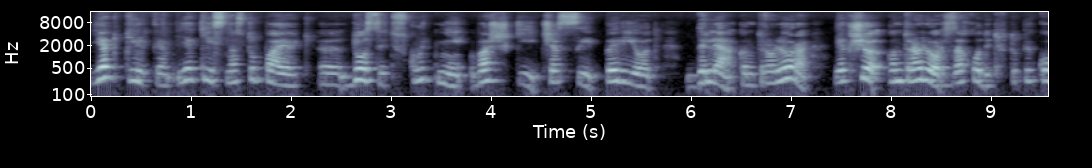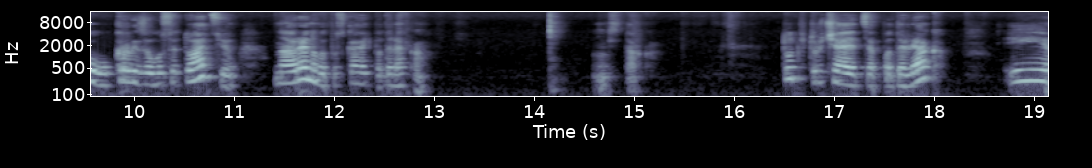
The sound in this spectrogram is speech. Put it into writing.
Як тільки якісь наступають е, досить скрутні, важкі часи, період для контрольора, якщо контрольор заходить в тупікову кризову ситуацію, на арену випускають подаляка. Ось так. Тут втручається подаляк, і,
